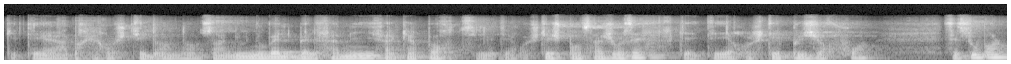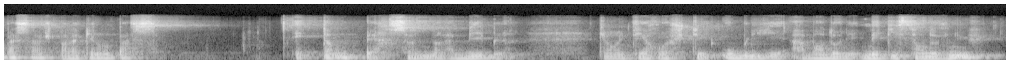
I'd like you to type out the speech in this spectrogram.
qui était après rejeté dans, une nouvelle belle famille, enfin qu'importe s'il était rejeté, je pense à Joseph, qui a été rejeté plusieurs fois. C'est souvent le passage par lequel on passe. Et tant de personnes dans la Bible qui ont été rejetées, oubliées, abandonnées, mais qui sont devenues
